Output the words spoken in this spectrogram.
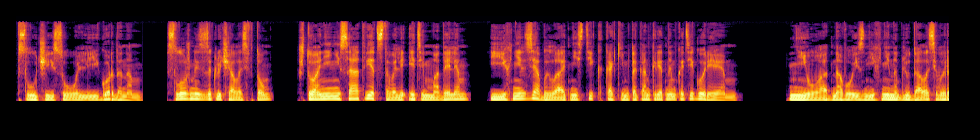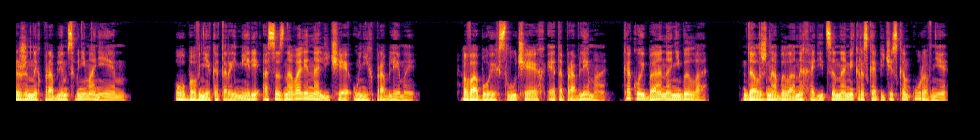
В случае с Уолли и Гордоном сложность заключалась в том, что они не соответствовали этим моделям и их нельзя было отнести к каким-то конкретным категориям. Ни у одного из них не наблюдалось выраженных проблем с вниманием. Оба в некоторой мере осознавали наличие у них проблемы. В обоих случаях эта проблема, какой бы она ни была, должна была находиться на микроскопическом уровне,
